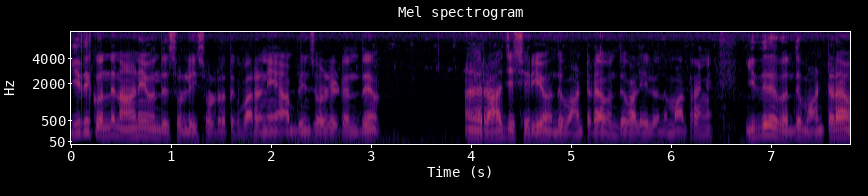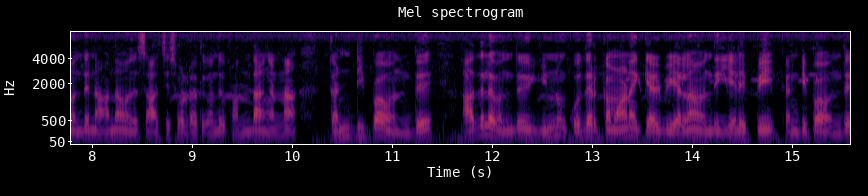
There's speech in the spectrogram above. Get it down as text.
இதுக்கு வந்து நானே வந்து சொல்லி சொல்கிறதுக்கு வரனே அப்படின்னு சொல்லிட்டு வந்து ராஜேஸ்வரியை வந்து வாண்டடாக வந்து வலையில் வந்து மாட்டுறாங்க. இதில் வந்து வாண்டடாக வந்து நான் தான் வந்து சாட்சி சொல்கிறதுக்கு வந்து வந்தாங்கன்னா கண்டிப்பாக வந்து அதில் வந்து இன்னும் குதர்க்கமான கேள்வியெல்லாம் வந்து எழுப்பி கண்டிப்பாக வந்து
